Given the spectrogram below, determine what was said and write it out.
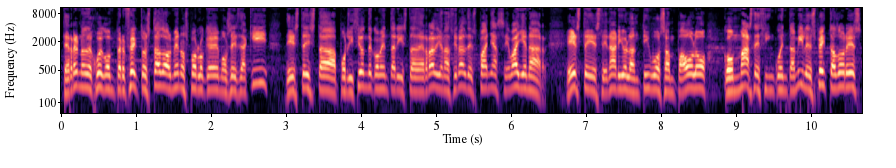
Terreno de juego en perfecto estado, al menos por lo que vemos desde aquí. Desde esta posición de comentarista de Radio Nacional de España se va a llenar este escenario, el antiguo San Paolo, con más de 50.000 espectadores.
